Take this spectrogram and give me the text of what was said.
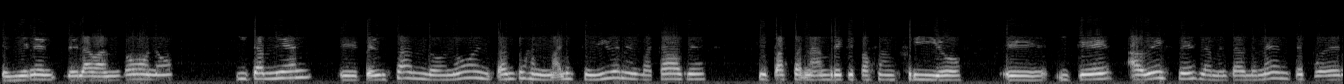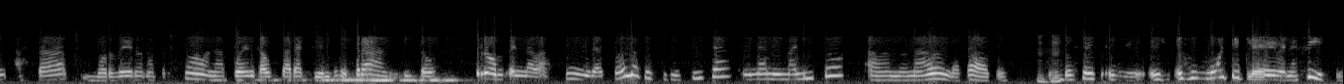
que vienen del abandono y también eh, pensando, ¿no?, en tantos animales que viven en la calle, que pasan hambre, que pasan frío, eh, y que a veces, lamentablemente, pueden hasta morder a una persona, pueden causar accidentes de tránsito, rompen la basura, todo lo que significa un animalito abandonado en la calle. Entonces, eh, es, un múltiple beneficio.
